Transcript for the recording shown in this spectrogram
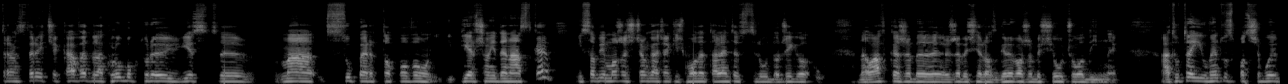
transfery ciekawe dla klubu, który jest, y, ma super topową pierwszą jedenastkę i sobie może ściągać jakieś młode talenty w stylu Dodziego na ławkę, żeby, żeby się rozgrywał, żeby się uczył od innych. A tutaj Juventus potrzebuje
